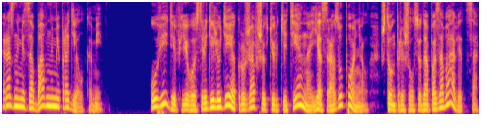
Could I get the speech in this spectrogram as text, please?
разными забавными проделками. Увидев его среди людей, окружавших Тюркетена, я сразу понял, что он пришел сюда позабавиться,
